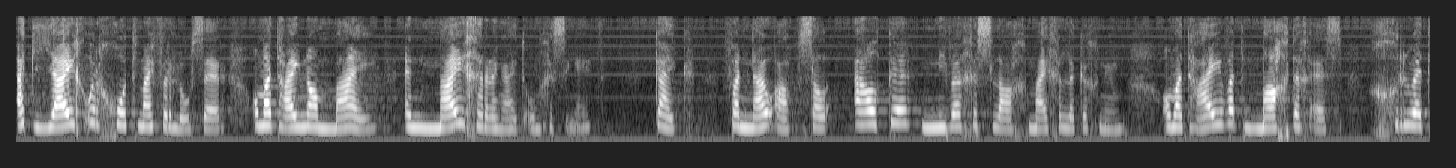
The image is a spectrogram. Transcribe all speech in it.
ek juig oor God my verlosser, omdat hy na my in my geringheid omgesien het. Kyk, van nou af sal elke nuwe geslag my gelukkig noem, omdat hy wat magtig is, groot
